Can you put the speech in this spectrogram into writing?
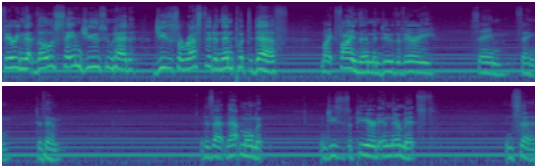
fearing that those same Jews who had Jesus arrested and then put to death might find them and do the very same thing to them. It is at that moment when Jesus appeared in their midst and said,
